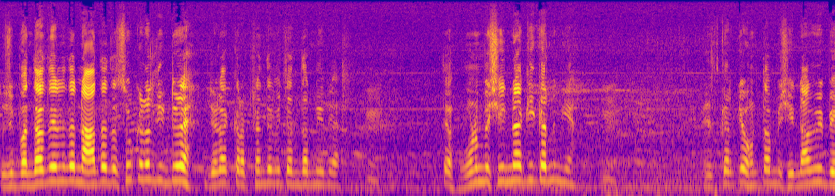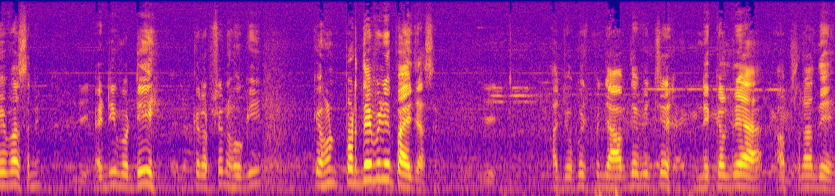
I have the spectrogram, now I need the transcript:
ਤੁਸੀਂ ਬੰਦਾ ਤੇ ਇਹਨਾਂ ਦਾ ਨਾਂ ਤਾਂ ਦੱਸੋ ਕਿਹੜਾ ਲੀਡਰ ਹੈ ਜਿਹੜਾ ਕਰਪਸ਼ਨ ਦੇ ਵਿੱਚ ਅੰਦਰ ਨਹੀਂ ਰਿਹਾ? ਤੇ ਹੁਣ ਮਸ਼ੀਨਾਂ ਕੀ ਕਰਨਗੀਆਂ? ਇਸ ਕਰਕੇ ਹੁਣ ਤਾਂ ਮਸ਼ੀਨਾਂ ਵੀ ਬੇਵਸ ਨੇ। ਐਡੀ ਵੱਡੀ ਕਰਪਸ਼ਨ ਹੋ ਗਈ ਕਿ ਹੁਣ ਪਰਦੇ ਵੀ ਨਹੀਂ ਪਾਏ ਜਾ ਸਕਦੇ। ਆ ਜੋ ਕੁਝ ਪੰਜਾਬ ਦੇ ਵਿੱਚ ਨਿਕਲ ਰਿਹਾ ਅਫਸਰਾਂ ਦੇ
